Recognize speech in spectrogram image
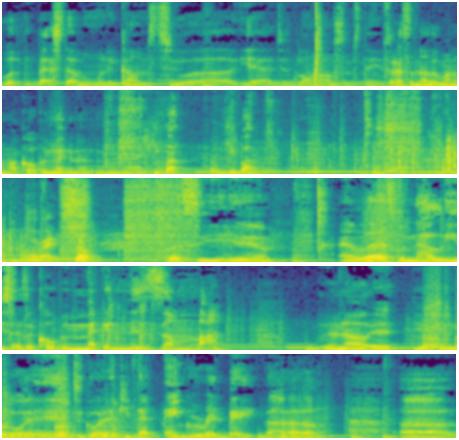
with the best of them when it comes to uh yeah just blowing off some steam. So that's another one of my coping mechanisms. Keep up, keep up. All right, so let's see here, and last but not least, as a coping mechanism, You know, it you can go ahead to go ahead and keep that anger at bay. uh,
